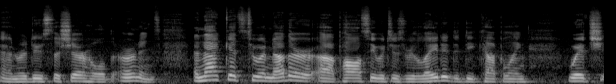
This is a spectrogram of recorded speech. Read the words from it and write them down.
and reduce the shareholder earnings. And that gets to another uh, policy which is related to decoupling, which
